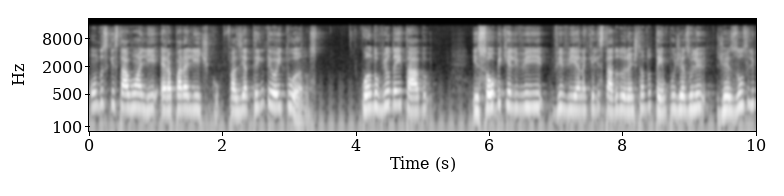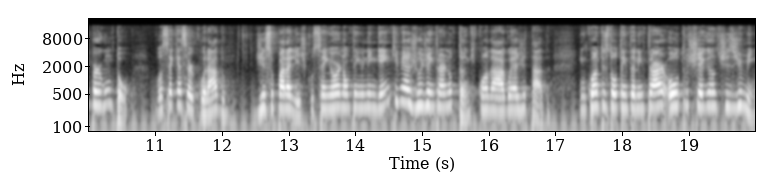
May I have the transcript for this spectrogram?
Um dos que estavam ali era paralítico, fazia 38 anos. Quando o viu deitado e soube que ele vi, vivia naquele estado durante tanto tempo, Jesus lhe, Jesus lhe perguntou: Você quer ser curado? Disse o paralítico: Senhor, não tenho ninguém que me ajude a entrar no tanque quando a água é agitada. Enquanto estou tentando entrar, outro chega antes de mim.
